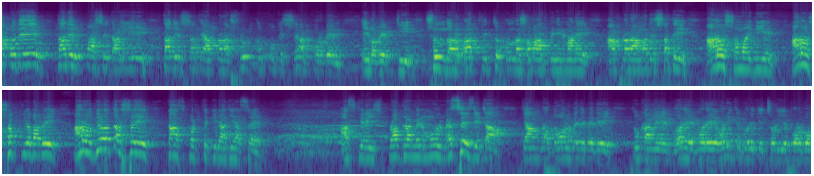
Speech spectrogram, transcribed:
আপদে তাদের পাশে দাঁড়িয়ে তাদের সাথে আপনারা সুখ দুঃখকে শেয়ার করবেন। এইভাবে একটি সুন্দর ভ্রাতৃত্বপূর্ণ সমাজ বিনির্মাণে আপনারা আমাদের সাথে আরও সময় দিয়ে, আরও সক্রিয়ভাবে, আরও দৃঢ়তার সহিত কাজ করতে কি রাজি আছেন? আজকের এই প্রোগ্রামের মূল মেসেজ এটা যে আমরা দল বেঁধে বেঁধে দোকানে ঘরে ঘরে অলিতে গলিতে ছড়িয়ে পড়ব,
